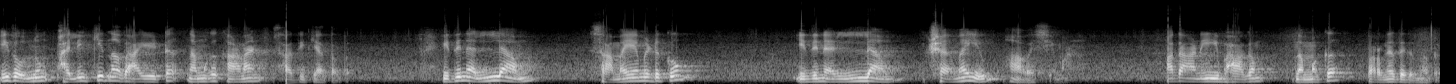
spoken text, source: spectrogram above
ഇതൊന്നും ഫലിക്കുന്നതായിട്ട് നമുക്ക് കാണാൻ സാധിക്കാത്തത്. ഇതിനെല്ലാം സമയമെടുക്കും. ഇതിനെല്ലാം ക്ഷമയും ആവശ്യമാണ്. അതാണ് ഈ ഭാഗം നമുക്ക് പറഞ്ഞു തരുന്നത്.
